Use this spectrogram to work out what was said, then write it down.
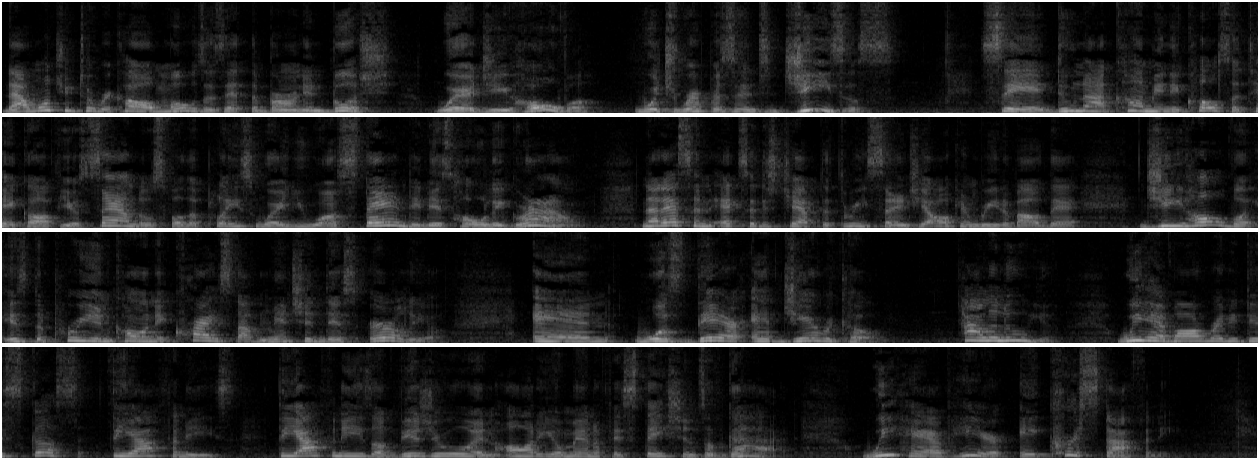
Now I want you to recall Moses at the burning bush, where Jehovah, which represents Jesus, said, Do not come any closer, take off your sandals, for the place where you are standing is holy ground. Now that's in Exodus chapter 3, saints. Y'all can read about that. Jehovah is the pre incarnate Christ. I've mentioned this earlier, and was there at Jericho. Hallelujah. We have already discussed theophanies. Theophanies are visual and audio manifestations of God. We have here a Christophany,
